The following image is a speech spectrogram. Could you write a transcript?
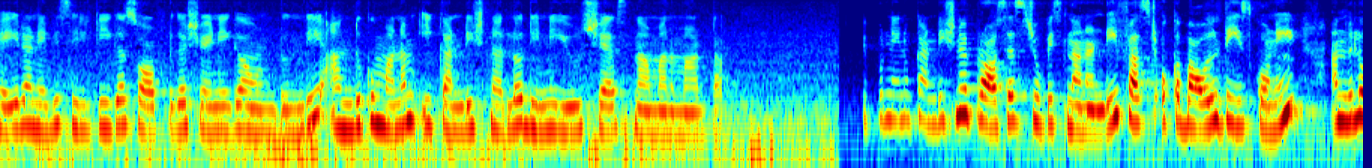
హెయిర్ అనేది సిల్కీగా సాఫ్ట్గా షైనీగా ఉంటుంది. అందుకు మనం ఈ కండిషనర్లో దీన్ని యూజ్ చేస్తున్నాం అనమాట ఇప్పుడు నేను కండిషనర్ ప్రాసెస్ చూపిస్తున్నానండి. ఫస్ట్ ఒక బౌల్ తీసుకొని అందులో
